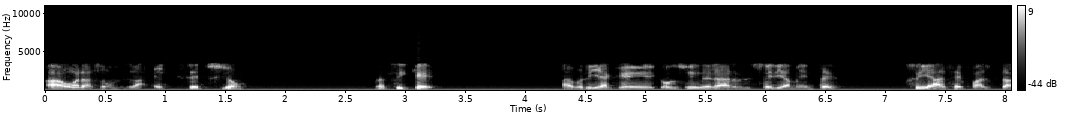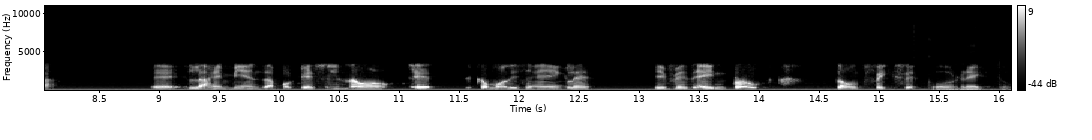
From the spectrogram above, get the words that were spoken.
ahora son la excepción. Así que habría que considerar seriamente si hace falta eh, las enmiendas, porque si no, eh, como dicen en inglés, if it ain't broke, don't fix it. Correcto.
